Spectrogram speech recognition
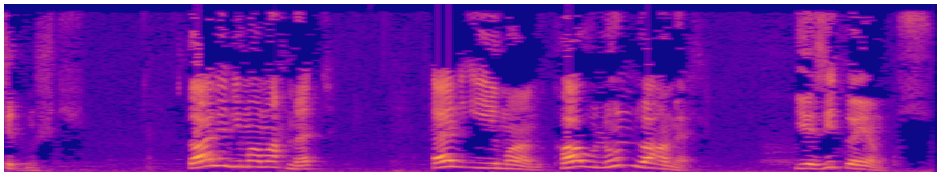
Çıkmıştır. Galil İmam Ahmet El iman kavlun ve amel. Yezid ve yankus.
